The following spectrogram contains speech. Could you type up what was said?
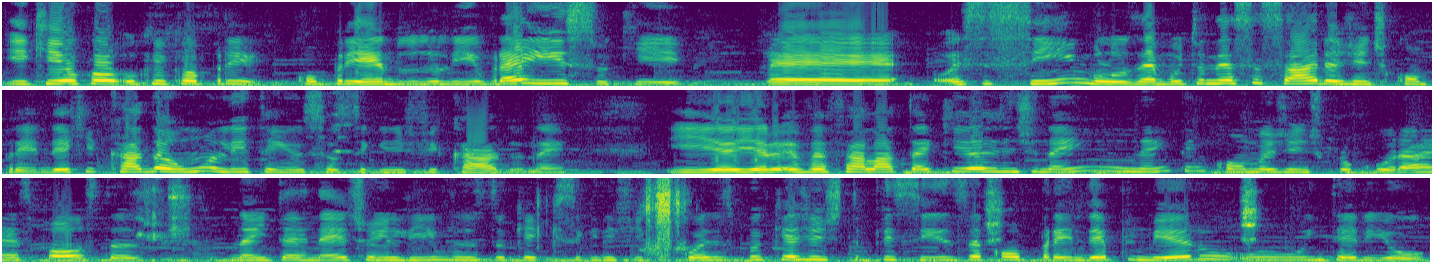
e que eu, o que eu compreendo do livro é isso, que é, esses símbolos é muito necessário a gente compreender que cada um ali tem o seu significado, né? E aí ele vai falar até que a gente nem, nem tem como a gente procurar respostas na internet ou em livros do que, que significa coisas, porque a gente precisa compreender primeiro o interior.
